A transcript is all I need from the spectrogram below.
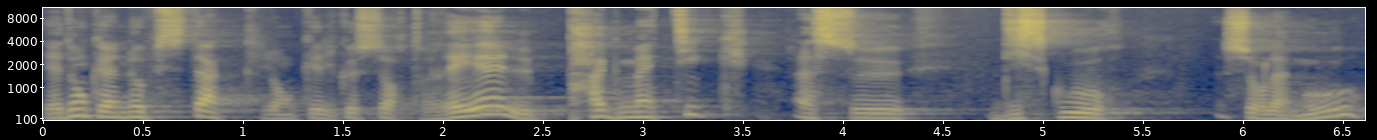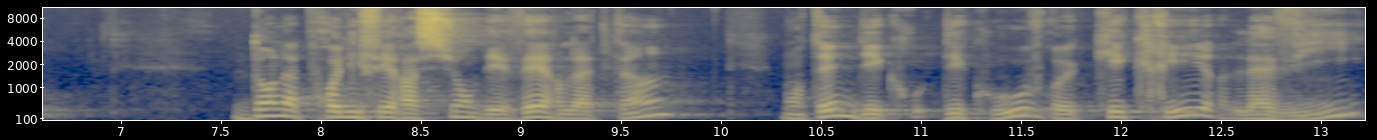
Il y a donc un obstacle en quelque sorte réel, pragmatique à ce discours sur l'amour. Dans la prolifération des vers latins, Montaigne découvre qu'écrire la vie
